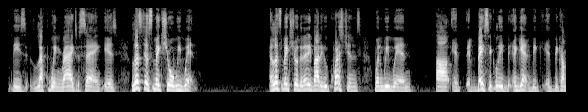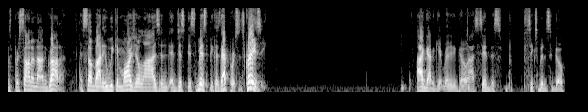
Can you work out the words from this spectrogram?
these left wing rags are saying is let's just make sure we win. And let's make sure that anybody who questions when we win, uh, it, it basically, again, be, it becomes persona non grata and somebody who we can marginalize and, and just dismiss because that person's crazy. I got to get ready to go. I said this six minutes ago.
